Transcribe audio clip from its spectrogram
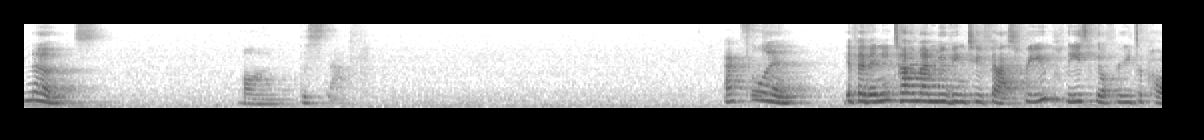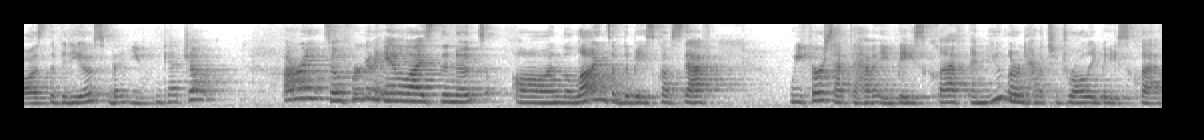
notes on the staff. Excellent. If at any time I'm moving too fast for you, please feel free to pause the video so that you can catch up. All right, so if we're gonna analyze the notes on the lines of the bass clef staff, we first have to have a bass clef, and you learned how to draw a bass clef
